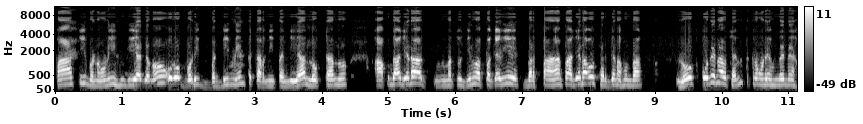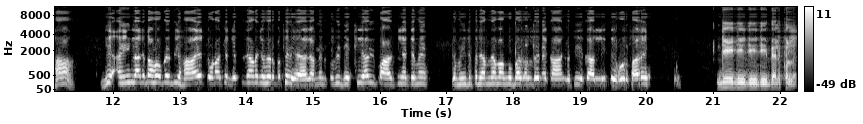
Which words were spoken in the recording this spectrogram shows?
ਪਾਰਟੀ ਬਣਾਉਣੀ ਹੁੰਦੀ ਆ ਜਦੋਂ ਉਦੋਂ ਬੜੀ ਵੱਡੀ ਮਿਹਨਤ ਕਰਨੀ ਪੈਂਦੀ ਆ ਲੋਕਾਂ ਨੂੰ ਆਪਦਾ ਜਿਹੜਾ ਮਤਲਬ ਜਿਹਨੂੰ ਆਪਾਂ ਕਹੀਏ ਵਰਤਾਂਤ ਆ ਜਿਹੜਾ ਉਹ ਸਿਰਜਣਾ ਹੁੰਦਾ। ਲੋਕ ਉਹਦੇ ਨਾਲ ਸਹਿਮਤ ਕਰਾਉਣੇ ਹੁੰਦੇ ਨੇ ਹਾਂ ਜੇ ਐਂ ਲੱਗਦਾ ਹੋਵੇ ਵੀ ਹਾਂ ਇਹ ਚੋਣਾਂ 'ਚ ਜਿੱਤ ਜਾਣਗੇ ਫਿਰ ਬਥੇਰੇ ਆ ਜਾਂਦੇ ਨੇ। ਤੁਸੀਂ ਦੇਖੀ ਆ ਵੀ ਪਾਰਟੀਆਂ ਕਿਵੇਂ ਕਮੀਜ਼ ਪਜਾਮਿਆਂ ਵਾਂਗੂ ਬਦਲਦੇ ਨੇ ਕਾਂਗਰਸੀ ਅਕਾਲੀ ਤੇ ਹੋਰ ਸਾਰੇ। ਜੀ ਜੀ ਜੀ ਜੀ ਬਿਲਕੁਲ।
